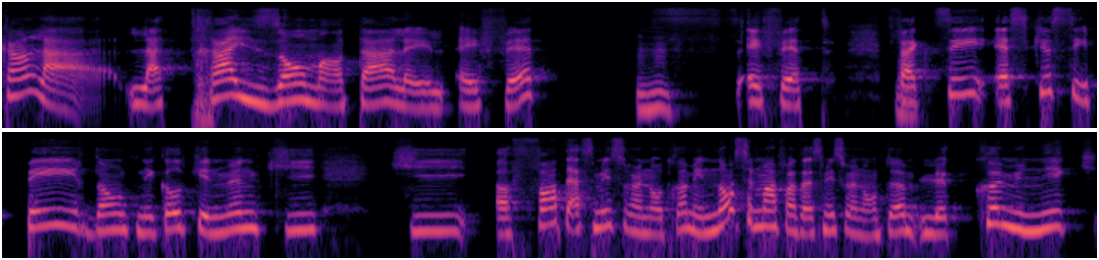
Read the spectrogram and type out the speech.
quand la, la trahison mentale est, est faite, Mhm. est faite. Fait Ouais. que, tu sais, est-ce que c'est pire, donc, Nicole Kidman qui, qui a fantasmé sur un autre homme, et non seulement a fantasmé sur un autre homme, le communique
